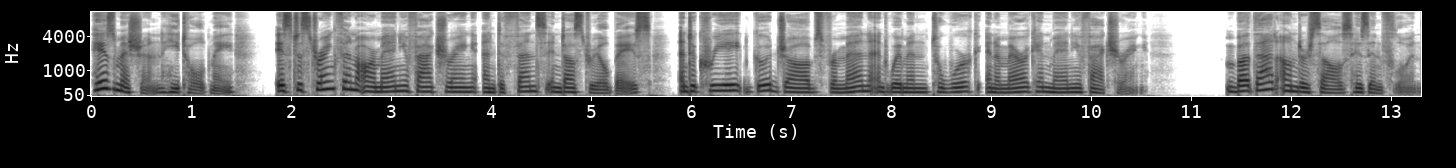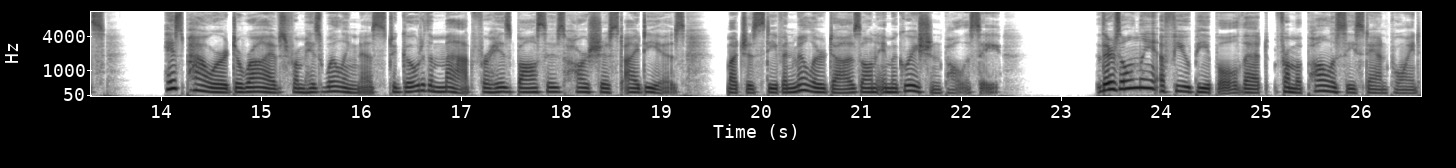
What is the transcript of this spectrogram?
His mission, he told me, is to strengthen our manufacturing and defense industrial base and to create good jobs for men and women to work in American manufacturing. But that undersells his influence. His power derives from his willingness to go to the mat for his boss's harshest ideas, much as Stephen Miller does on immigration policy. There's only a few people that, from a policy standpoint,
